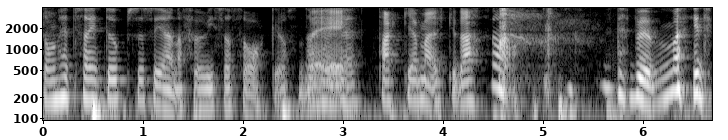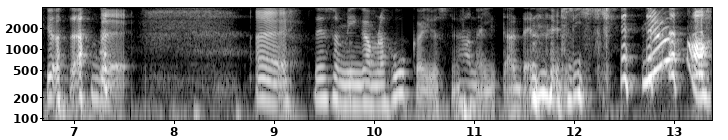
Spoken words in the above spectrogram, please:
De hetsar inte upp sig så gärna för vissa saker och sånt där Nej, tack jag märker det. Ja. Det behöver man inte göra. det. Eh, Det är som min gamla Hoka just nu, han är lite ardennerlik. ja,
